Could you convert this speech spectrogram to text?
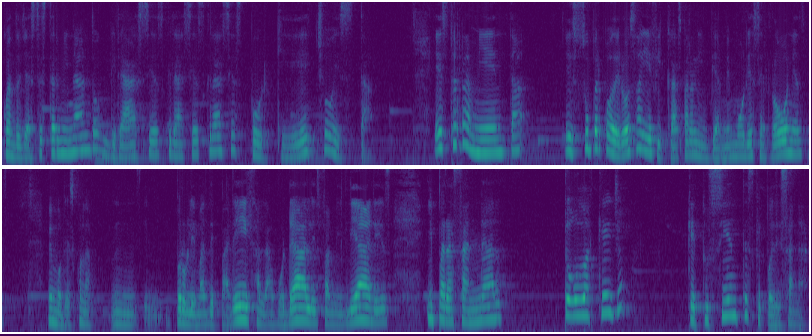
Cuando ya estés terminando, gracias, gracias, gracias porque hecho está. Esta herramienta es súper poderosa y eficaz para limpiar memorias erróneas, memorias con mm, problemas de pareja, laborales, familiares y para sanar todo aquello que tú sientes que puedes sanar.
